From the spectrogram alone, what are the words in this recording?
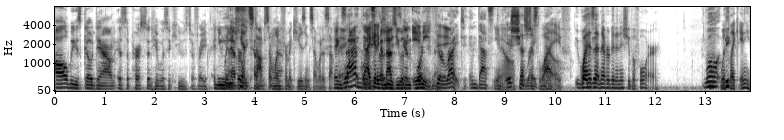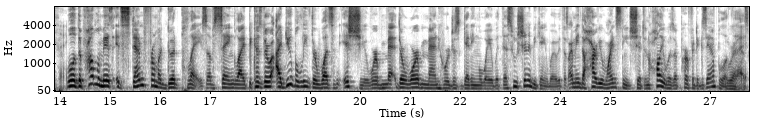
always go down as the person who was accused of rape, and you Well, you never can't stop from someone that. from accusing someone of something. Exactly. I could accuse you of anything. You're right, and that's You the know, issue that's right just now. life. Well, Why has the- that never been an issue before? Well With be- like anything. Well, the problem is it stemmed from a good place of saying like because there I do believe there was an issue where me, there were men who were just getting away with this who shouldn't be getting away with this. I mean, the Harvey Weinstein shit in Hollywood was a perfect example of Right. this,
